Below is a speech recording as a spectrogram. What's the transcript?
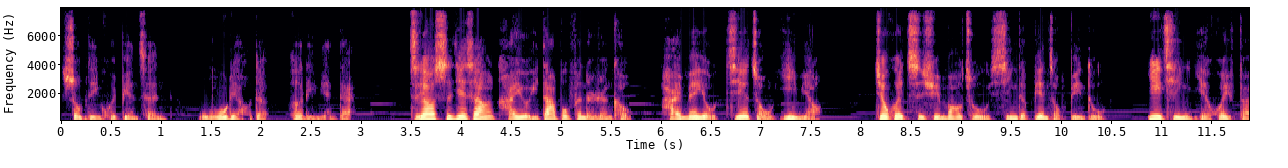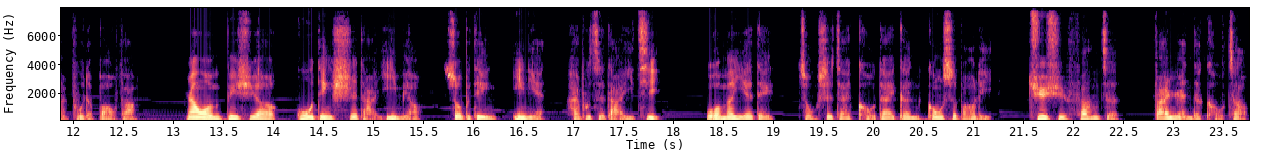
说不定会变成无聊的二零年代。只要世界上还有一大部分的人口还没有接种疫苗，就会持续冒出新的变种病毒，疫情也会反复的爆发，让我们必须要固定施打疫苗。说不定一年还不止打一剂，我们也得总是在口袋跟公事包里继续放着烦人的口罩。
